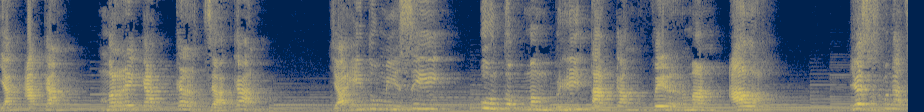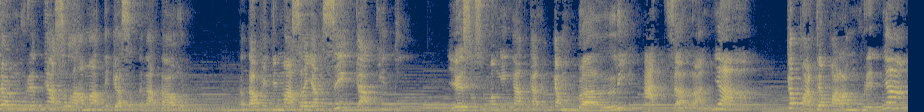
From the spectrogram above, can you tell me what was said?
yang akan mereka kerjakan yaitu misi untuk memberitakan firman Allah. Yesus mengajar muridnya selama tiga setengah tahun tetapi di masa yang singkat itu, Yesus mengingatkan kembali ajarannya kepada para muridnya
